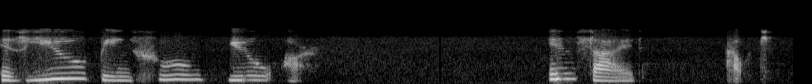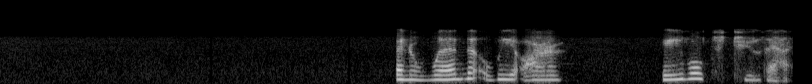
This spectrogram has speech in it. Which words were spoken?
is you being who you are, inside out. And when we are able to do that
